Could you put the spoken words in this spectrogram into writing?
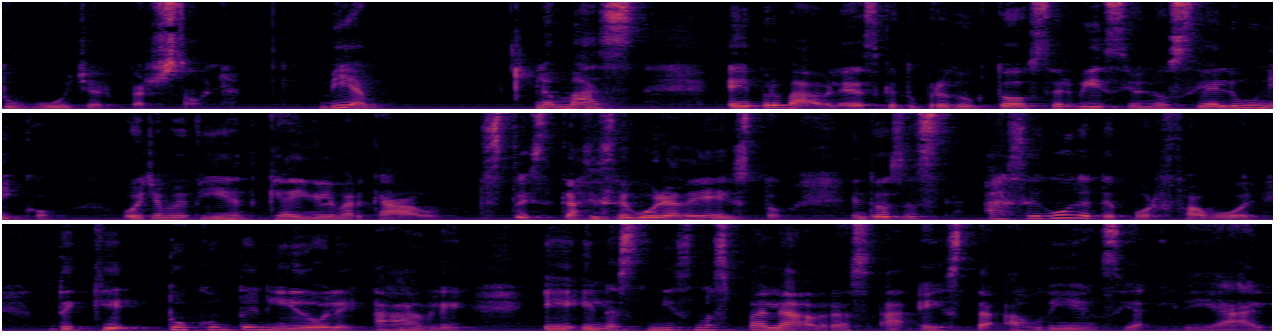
tu buyer persona. Bien, lo más eh, probable es que tu producto o servicio no sea el único óyeme bien, que hay en el mercado, estoy casi segura de esto. Entonces, asegúrate por favor de que tu contenido le hable eh, en las mismas palabras a esta audiencia ideal,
